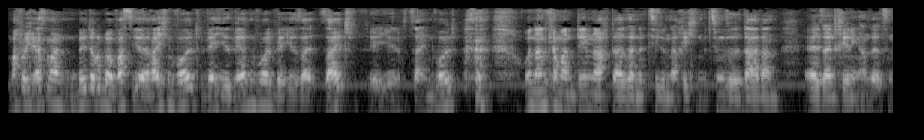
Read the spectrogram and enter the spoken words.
macht euch erstmal ein Bild darüber, was ihr erreichen wollt, wer ihr werden wollt, wer ihr seid, wer ihr sein wollt. und dann kann man demnach da seine Ziele nachrichten, beziehungsweise da dann äh, sein Training ansetzen.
